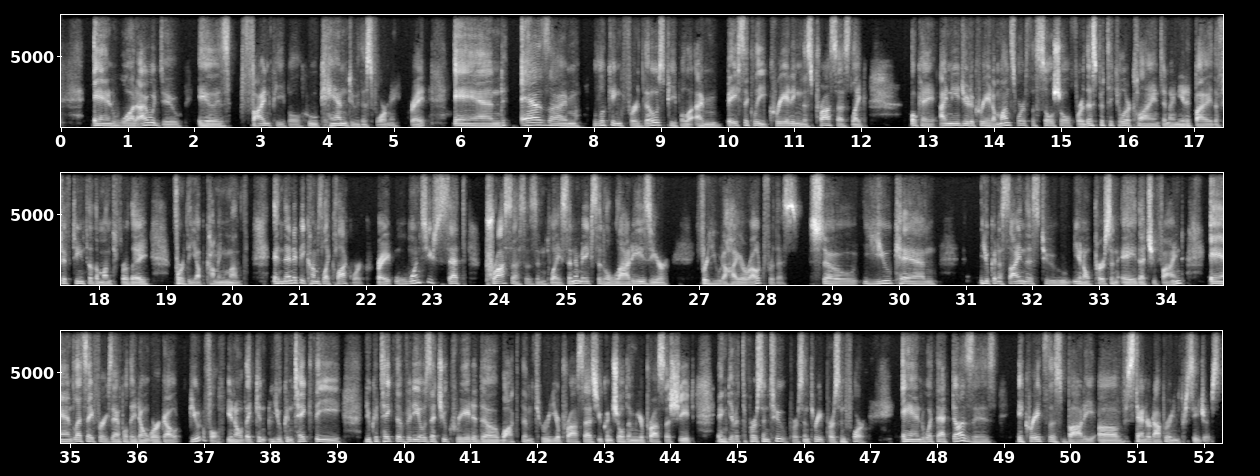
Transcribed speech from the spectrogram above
And what I would do is find people who can do this for me, right? And as I'm looking for those people, I'm basically creating this process like, okay, I need you to create a month's worth of social for this particular client and I need it by the 15th of the month for the for the upcoming month. And then it becomes like clockwork, right? Once you set processes in place, then it makes it a lot easier for you to hire out for this. So you can you can assign this to you know person a that you find. And let's say for example they don't work out beautiful you know they can you can take the you could take the videos that you created to walk them through your process. You can show them your process sheet and give it to person two person three person four. And what that does is it creates this body of standard operating procedures.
